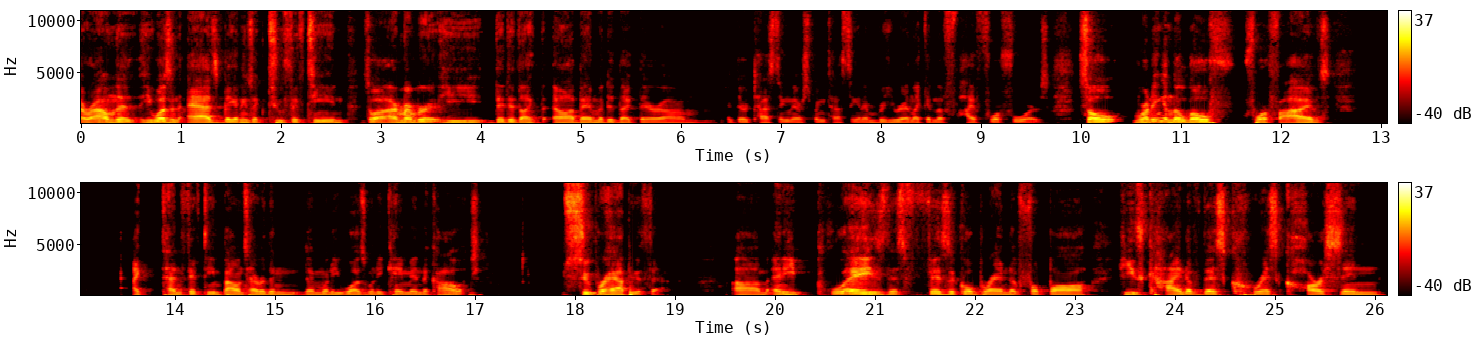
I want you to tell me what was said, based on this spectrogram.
Around the, he wasn't as big. I think he's like two fifteen. So I remember he they did like Alabama did like their um like they're testing their spring testing, and I remember he ran like in the high four fours. So running in the low four fives, like 10, 15 pounds heavier than than what he was when he came into college. Super happy with that. Um, and he plays this physical brand of football. He's kind of this Chris Carson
